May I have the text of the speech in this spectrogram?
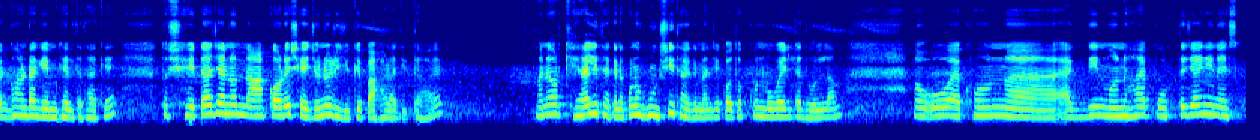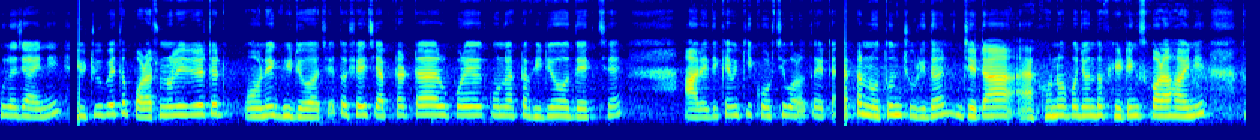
এক ঘণ্টা গেম খেলতে থাকে। তো সেটা যেন না করে সেই জন্য রিজুকে পাহারা দিতে হয়। মানে ওর খেয়ালই থাকে না, কোনো হুঁশই থাকে না যে কতক্ষণ মোবাইলটা ধরলাম। ও এখন একদিন মনে হয় পড়তে যায়নি না স্কুলে যায়নি। ইউটিউবে তো পড়াশুনো রিলেটেড অনেক ভিডিও আছে। তো সেই চ্যাপ্টারটার উপরে কোনো একটা ভিডিও দেখছে। আর এদিকে আমি কি করছি বলো তো? এটা একটা নতুন চুড়িদার যেটা এখনও পর্যন্ত ফিটিংস করা হয়নি। তো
